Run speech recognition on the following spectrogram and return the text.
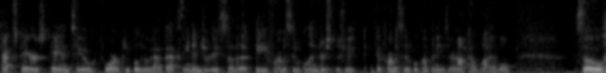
taxpayers pay into for people who have vaccine injuries so that the pharmaceutical industry, the pharmaceutical companies are not held liable. So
